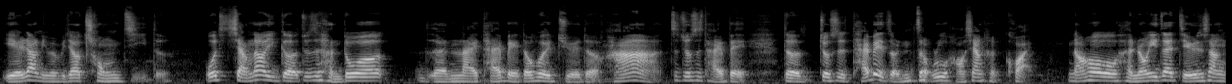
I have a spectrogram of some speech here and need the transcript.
也让你们比较冲击的？我想到一个，就是很多人来台北都会觉得，哈，这就是台北的，就是台北人走路好像很快。然后很容易在捷运上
